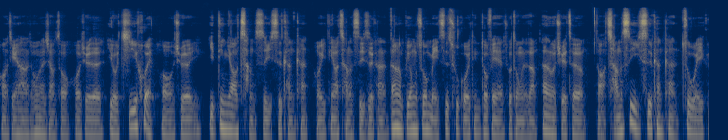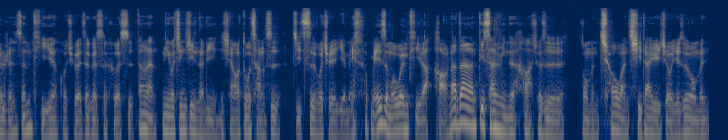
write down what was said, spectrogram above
哦，顶级航空的享受，我觉得有机会，哦，我觉得一定要尝试一次看看，我一定要尝试一次看看。当然不用说每次出国一定都非得做头等舱，但是我觉得，哦，尝试一次看看，作为一个人生体验，我觉得这个是合适。当然，你有经济能力，你想要多尝试几次，我觉得也没没什么问题了。好，那当然第三名的哈，就是我们敲完期待已久，也是我们。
